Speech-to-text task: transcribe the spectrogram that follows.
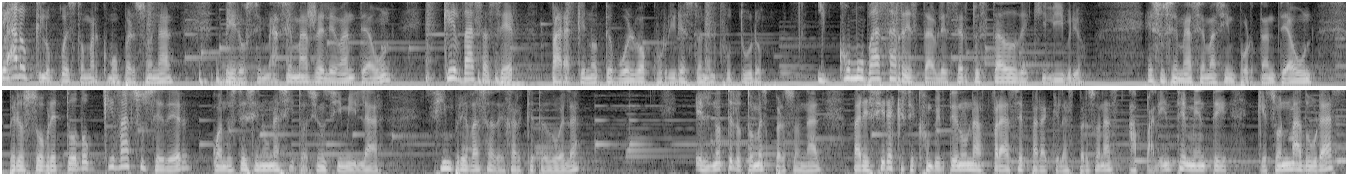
Claro que lo puedes tomar como personal, pero se me hace más relevante aún, ¿qué vas a hacer para que no te vuelva a ocurrir esto en el futuro? ¿Y cómo vas a restablecer tu estado de equilibrio? Eso se me hace más importante aún, pero sobre todo, ¿qué va a suceder cuando estés en una situación similar? ¿Siempre vas a dejar que te duela? El no te lo tomes personal pareciera que se convirtió en una frase para que las personas aparentemente que son maduras,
